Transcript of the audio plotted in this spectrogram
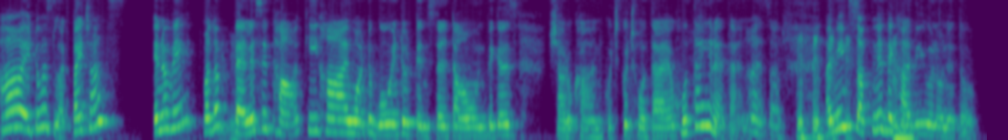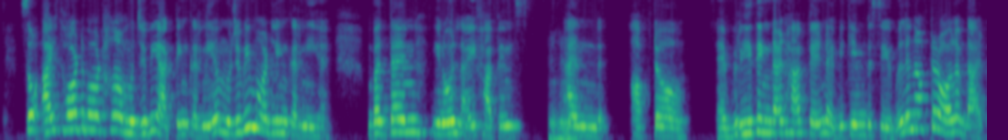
हाँ it was luck by chance in a way मतलब mm-hmm. पहले से था कि हाँ I want to go into tinsel town because Shahrukh Khan Kuch Kuch Hota है होता ही रहता है ना ऐसा। आई I मीन mean, सपने दिखा दी उन्होंने तो। सो आई थॉट अबाउट हाँ मुझे भी एक्टिंग करनी है मुझे भी मॉडलिंग करनी है। But then you know life happens and after everything that happened I became disable and after all of that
